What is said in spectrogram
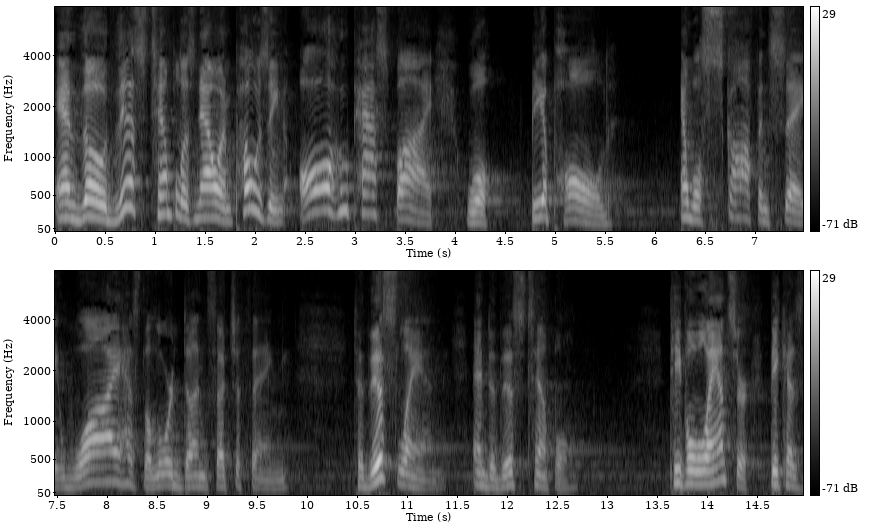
And though this temple is now imposing, all who pass by will be appalled and will scoff and say, Why has the Lord done such a thing to this land and to this temple? People will answer, Because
